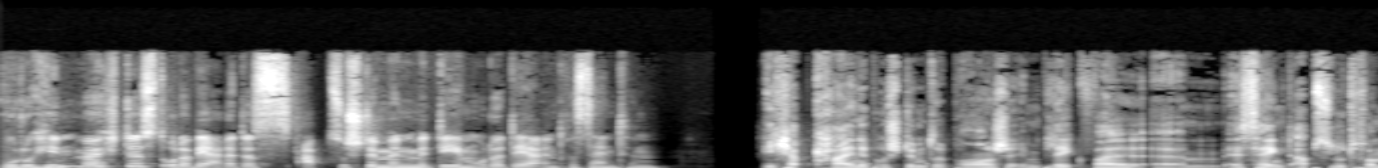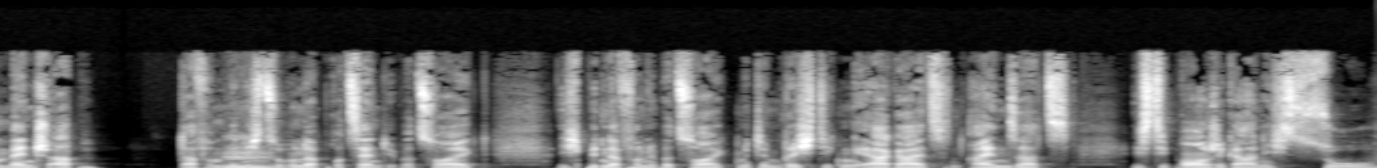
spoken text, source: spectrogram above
wo du hin möchtest, oder wäre das abzustimmen mit dem oder der Interessentin? Ich habe keine bestimmte Branche im Blick, weil ähm, es hängt absolut vom Mensch ab. Davon bin mhm. ich zu 100 Prozent überzeugt. Ich bin davon überzeugt, mit dem richtigen Ehrgeiz und Einsatz ist die Branche gar nicht so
